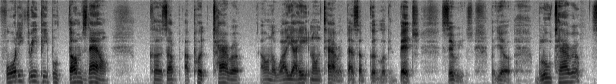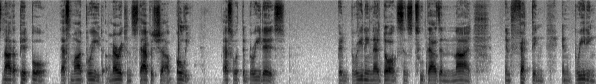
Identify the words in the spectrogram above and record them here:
43 people thumbs down, cause I I put Tara. I don't know why y'all hating on Tara. That's a good looking bitch, serious. But yo, Blue Tara, it's not a pit bull. That's my breed, American Staffordshire Bully. That's what the breed is. Been breeding that dog since 2009 infecting and breeding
